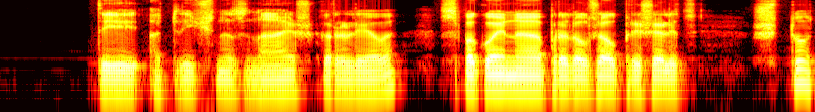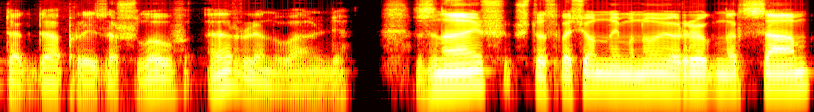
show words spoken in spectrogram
— Ты отлично знаешь, королева, — спокойно продолжал пришелец, — что тогда произошло в Эрленвальде. Знаешь, что спасенный мною Рёгнер сам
